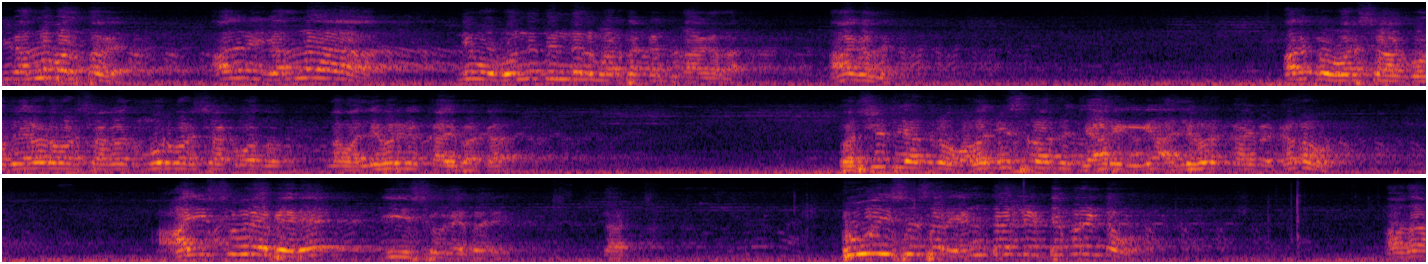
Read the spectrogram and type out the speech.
ಇವೆಲ್ಲ ಬರ್ತವೆ. ಆದರೆ ಎಲ್ಲ ನೀವು ಒಂದು ದಿನದಲ್ಲಿ ಮಾಡ್ತಕ್ಕಂಥದ್ದಾಗಲ್ಲ. ಆಗಲ್ಲ. ಅದಕ್ಕೆ ವರ್ಷ ಆಗ್ಬೋದು, ಎರಡು ವರ್ಷ ಆಗ್ಬೋದು, ಮೂರು ವರ್ಷ ಆಗ್ಬೋದು, ನಾವು ಅಲ್ಲಿವರೆಗೆ ಕಾಯ್ಬೇಕಾ? ಪರಿಸ್ಥಿತಿ ಹತ್ರ ಒಳಗಿಸಲಾದ ಜಾರಿಗೆ ಅಲ್ಲಿವರೆಗೆ ಕಾಯ್ಬೇಕಾ ನಾವು? ಆ ಇಸುವೇ ಬೇರೆ, ಈ ಇಸುವೇ ಬೇರೆ. Two issue sir entirely different ಅವು. ಹೌದಾ?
